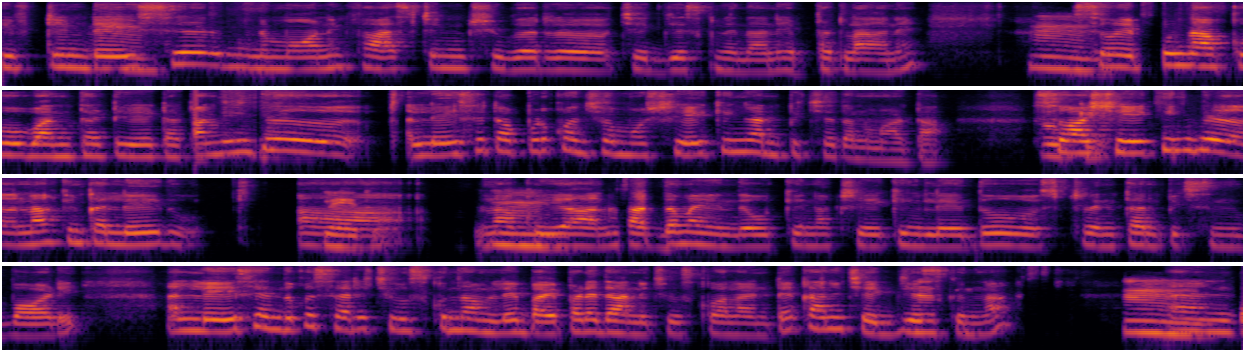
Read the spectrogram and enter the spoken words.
ఫిఫ్టీన్. డేస్ నేను మార్నింగ్ ఫాస్టింగ్ షుగర్ చెక్ చేసుకునేదాన్ని ఎప్పటిలాగానే. సో ఎప్పుడు నాకు వన్ థర్టీ ఎయిట్ మార్నింగ్ లేసేటప్పుడు కొంచెం షేకింగ్ అనిపించేది అనమాట సో ఆ ఓకే. షేకింగ్ నాకు ఇంకా లేదు. నాకు నాకు అర్థమైంది. ఓకే నాకు షేకింగ్ లేదు స్ట్రెంగ్త్ అనిపించింది బాడీ అని లేసేందుకు సరే చూసుకుందాంలే భయపడేదాన్ని చూసుకోవాలంటే కానీ చెక్ చేసుకున్నా. మ్మ్. అండ్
